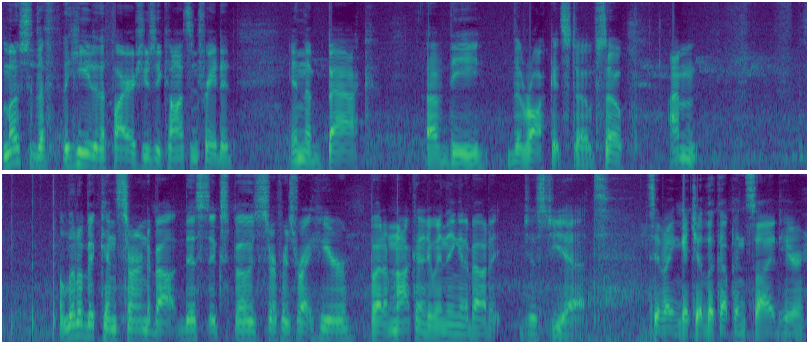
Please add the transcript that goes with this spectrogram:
Most of the, the heat of the fire is usually concentrated in the back of the, the rocket stove. So I'm a little bit concerned about this exposed surface right here, but I'm not gonna do anything about it just yet. Let's see if I can get you to look up inside here.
